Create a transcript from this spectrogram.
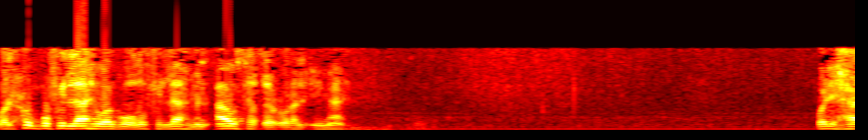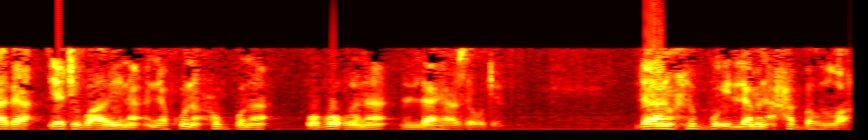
والحب في الله والبغض في الله من أوثق عرى الإيمان. ولهذا يجب علينا أن يكون حبنا وبغضنا لله عز وجل. لا نحب إلا من أحبه الله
